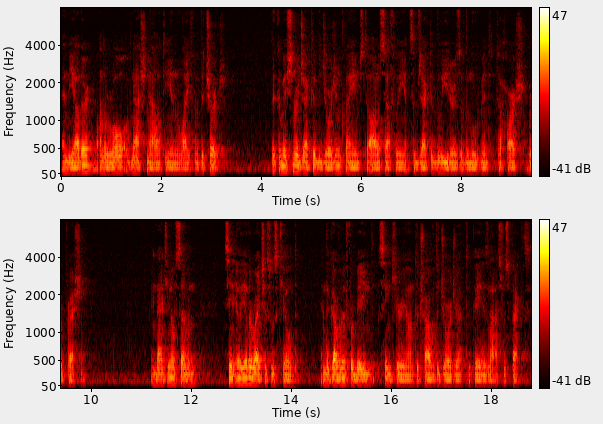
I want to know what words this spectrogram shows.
and the other on the role of nationality in the life of the church. The commission rejected the Georgian claims to autocephaly and subjected the leaders of the movement to harsh repression. In 1907, St. Ilya the Righteous was killed, and the government forbade St. Kirion to travel to Georgia to pay his last respects.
